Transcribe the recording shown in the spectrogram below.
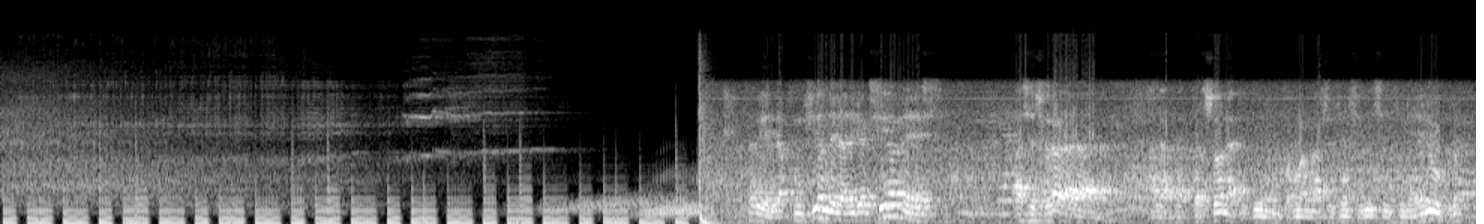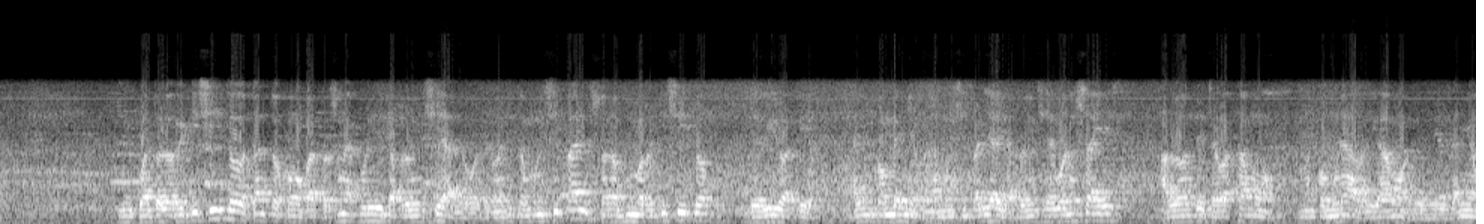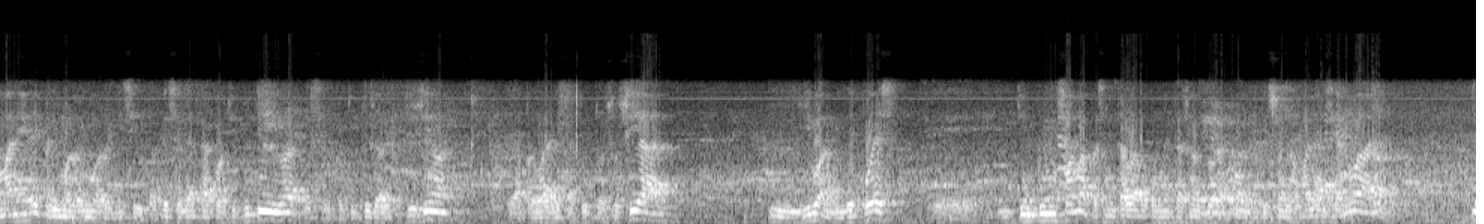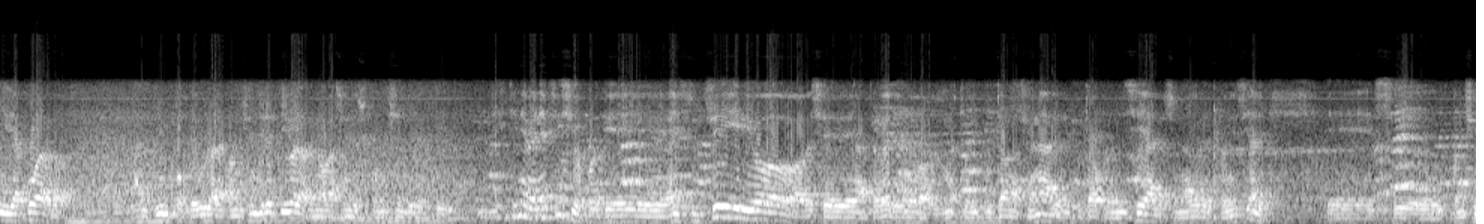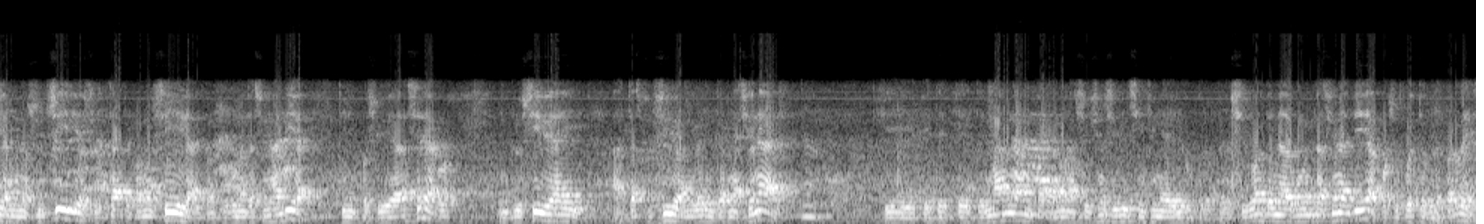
Está bien, la función de la dirección es asesorar a, las personas que quieren formar una asociación civil sin fines de lucro. En cuanto a los requisitos, tanto como para personas jurídicas provincial o de municipal, son los mismos requisitos debido a que hay un convenio con la municipalidad y la provincia de Buenos Aires a donde trabajamos mancomunados, digamos, de, la misma manera y pedimos los mismos requisitos, que es el acta constitutiva, que se constituya la institución, aprobar el estatuto social, y, bueno, y después, eh, en tiempo y forma, presentar la documentación que corresponde, que son los balances anuales, y de acuerdo al tiempo que dura la comisión directiva, la renovación de su comisión directiva. Tiene beneficio porque hay subsidios, a veces a través de nuestros diputados nacionales, diputados provinciales, senadores provinciales, eh, se consiguen algunos subsidios, está reconocida con su documentación al día, tiene posibilidad de hacerlo. Inclusive hay hasta subsidios a nivel internacional que, te, mandan para una asociación civil sin fines de lucro. Pero si vos tenés la documentación al día, por supuesto que lo perdés.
